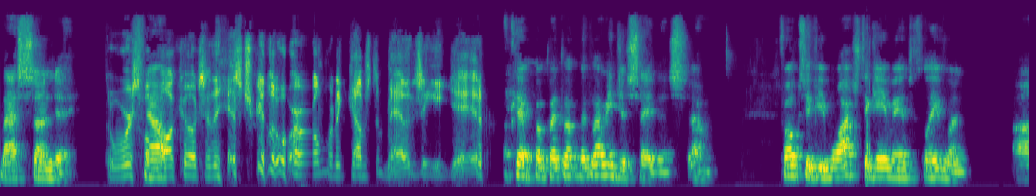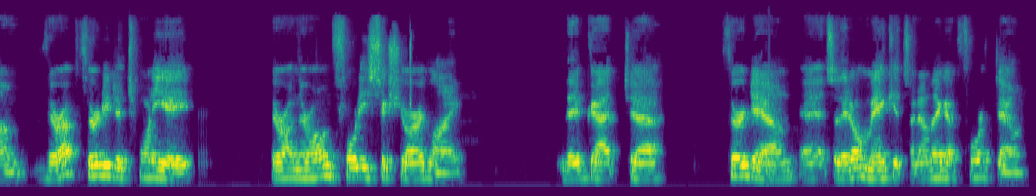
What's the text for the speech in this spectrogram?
last Sunday. The worst football now, coach in the history of the world when it comes to managing a game. Okay, but but, but let me just say this, um, folks. If you watch the game against Cleveland, um, they're up thirty to twenty-eight. They're on their own forty-six yard line. They've got uh, third down, and so they don't make it. So now they got fourth down,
